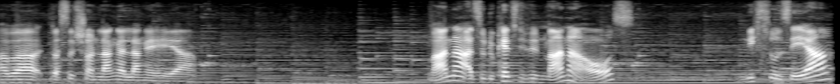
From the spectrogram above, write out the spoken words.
Aber das ist schon lange, lange her. Mana, also du kennst dich mit Mana aus nicht so sehr.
